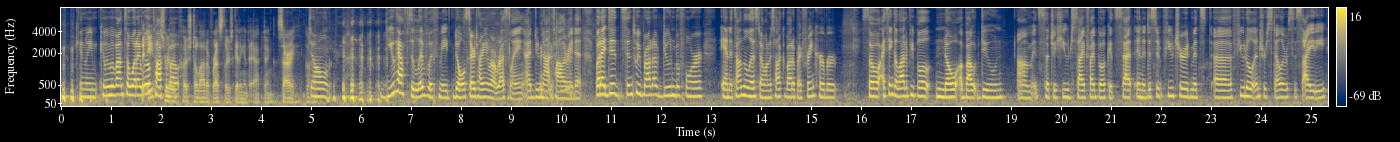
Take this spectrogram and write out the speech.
can we can we move on to what I The will 80s talk really about? pushed a lot of wrestlers getting into acting. Sorry. go. Don't. you have to live with me. Don't start talking about wrestling. I do not tolerate it. But I did, since we brought up Dune before, and it's on the list, I want to talk about it by Frank Herbert. So I think a lot of people know about Dune. Um, it's such a huge sci fi book. It's set in a distant future amidst a feudal interstellar society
